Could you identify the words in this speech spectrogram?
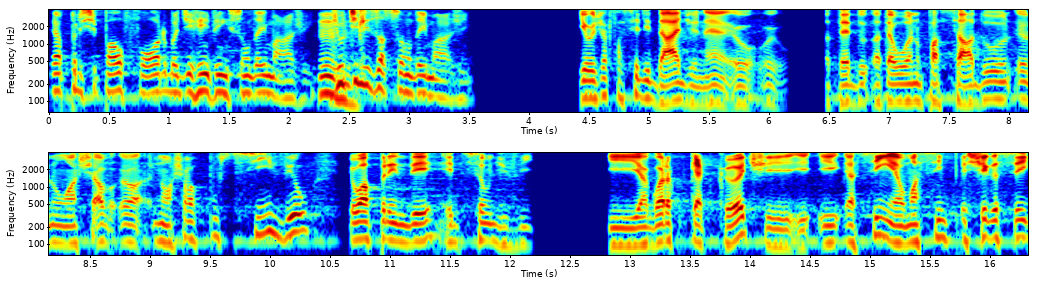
é a principal forma de reinvenção da imagem, uhum. de utilização da imagem. E hoje a facilidade, né? Eu, eu, até, do, até o ano passado eu não achava, eu não achava possível eu aprender edição de vídeo. E agora com CapCut, e, e, assim, é uma chega a ser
